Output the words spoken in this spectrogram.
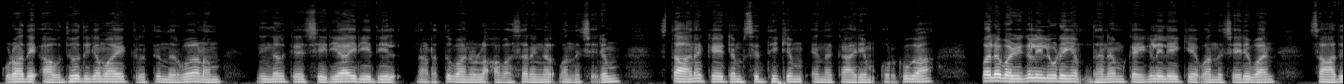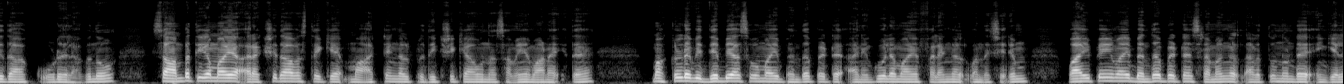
കൂടാതെ ഔദ്യോഗികമായ കൃത്യനിർവഹണം നിങ്ങൾക്ക് ശരിയായ രീതിയിൽ നടത്തുവാനുള്ള അവസരങ്ങൾ വന്നു ചേരും. സ്ഥാനക്കയറ്റം സിദ്ധിക്കും എന്ന കാര്യം ഓർക്കുക. പല വഴികളിലൂടെയും ധനം കൈകളിലേക്ക് വന്നു ചേരുവാൻ സാധ്യത കൂടുതലാകുന്നു. സാമ്പത്തികമായ അരക്ഷിതാവസ്ഥയ്ക്ക് മാറ്റങ്ങൾ പ്രതീക്ഷിക്കാവുന്ന സമയമാണ് ഇത്. മക്കളുടെ വിദ്യാഭ്യാസവുമായി ബന്ധപ്പെട്ട് അനുകൂലമായ ഫലങ്ങൾ വന്നു ചേരും വായ്പയുമായി ബന്ധപ്പെട്ട് ശ്രമങ്ങൾ നടത്തുന്നുണ്ട് എങ്കിൽ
